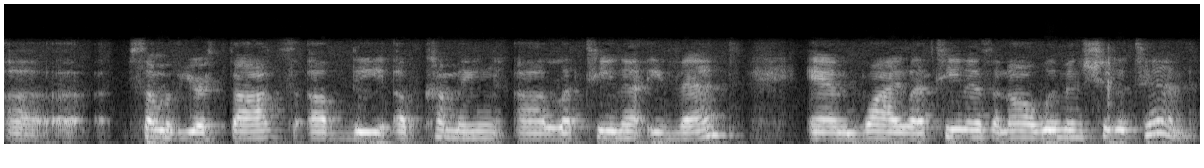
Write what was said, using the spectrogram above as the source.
uh, some of your thoughts of the upcoming uh, Latina event and why Latinas and all women should attend.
